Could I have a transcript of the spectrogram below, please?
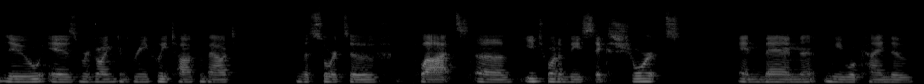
to do is we're going to briefly talk about the sorts of plots of each one of these six shorts, and then we will kind of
